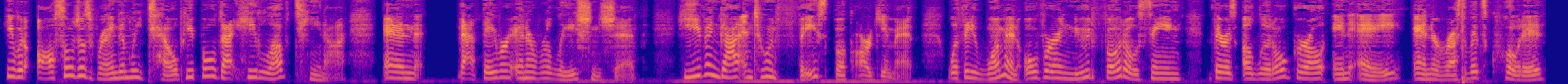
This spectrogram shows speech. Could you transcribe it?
He would also just randomly tell people that he loved Tina and that they were in a relationship. He even got into a Facebook argument with a woman over a nude photo saying there's a little girl in A and the rest of it's quoted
